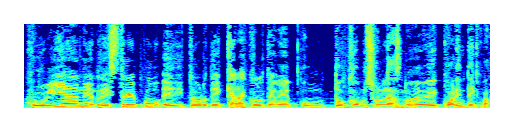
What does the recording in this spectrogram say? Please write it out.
Julián Restrepo, editor de caracoltv.com. Son las 9.44.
